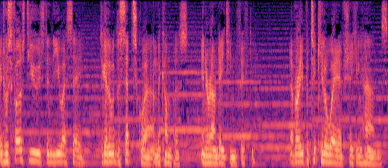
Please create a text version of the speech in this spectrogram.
It was first used in the USA, together with the set square and the compass, in around 1850. A very particular way of shaking hands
